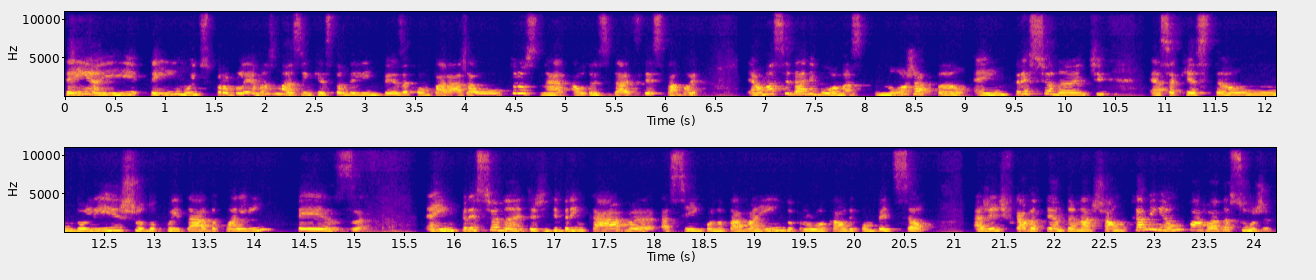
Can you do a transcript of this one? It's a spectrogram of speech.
tem aí, tem muitos problemas, mas em questão de limpeza, comparada a outros, né? A outras cidades desse tamanho, é uma cidade boa, mas no Japão é impressionante essa questão do lixo, do cuidado com a limpeza é impressionante. A gente brincava assim quando estava indo para o local de competição, a gente ficava tentando achar um caminhão com a roda suja,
